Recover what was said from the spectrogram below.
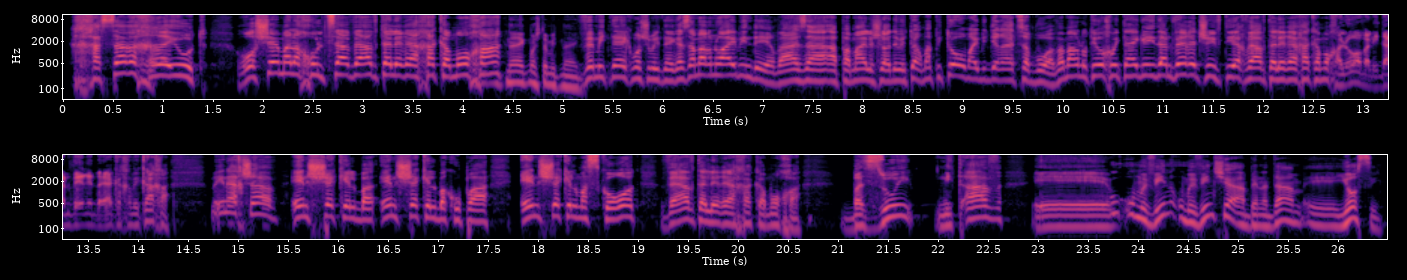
חסר אחריות, רושם על החולצה "ואהבת לרעך כמוך", מתנהג כמו שאתה מתנהג. ומתנהג כמו שהוא מתנהג. אז אמרנו אייבינדר, ואז הפעם האלה של אוהדי בית"ר, מה פתאום, אייבינדר היה צבוע. ואמרנו, תראו איך הוא מתנהג לעידן ורד שהבטיח ואהבת לרעך כמוך. לא, אבל עידן ורד היה ככה וככה. והנה עכשיו, אין שקל, ב, אין שקל בקופה, אין שקל משכורות, ואהבת לרעך כמוך. בזוי, נתעב, אה, הוא, הוא, מבין, הוא מבין שהבן אדם, אה, יוסי,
